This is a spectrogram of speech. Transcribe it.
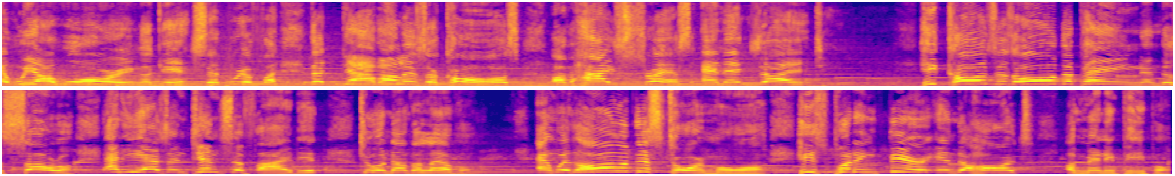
that we are warring against, that we're fighting. The devil is a cause of high stress and anxiety. He causes all the pain and the sorrow, and he has intensified it to another level. And with all of this turmoil, he's putting fear in the hearts of many people.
